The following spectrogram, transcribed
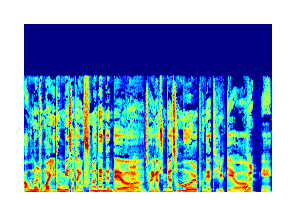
아, 오늘 정말 이동미 사장님 훈훈했는데요. 네. 저희가 준비한 선물 보내드릴게요. 네. 예.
